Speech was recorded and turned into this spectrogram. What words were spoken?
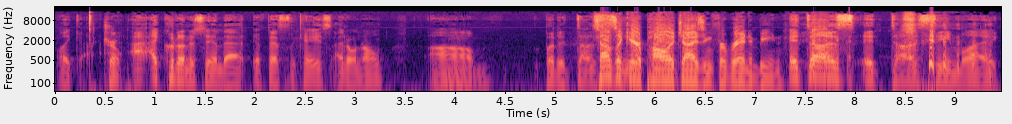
Like, True. I, I could understand that if that's the case. I don't know, um, but it does Sounds like you're apologizing for Brandon Beane. It does. It does seem like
